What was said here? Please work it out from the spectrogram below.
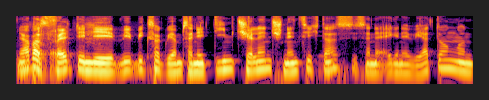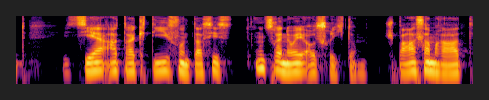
Ja, aber es fällt in die, wie, wie gesagt, wir haben so eine Team-Challenge, nennt sich das, ist eine eigene Wertung und ist sehr attraktiv und das ist unsere neue Ausrichtung. Spaß am Rad,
